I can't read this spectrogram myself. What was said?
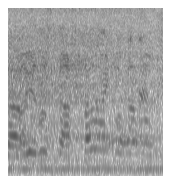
Hoy es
